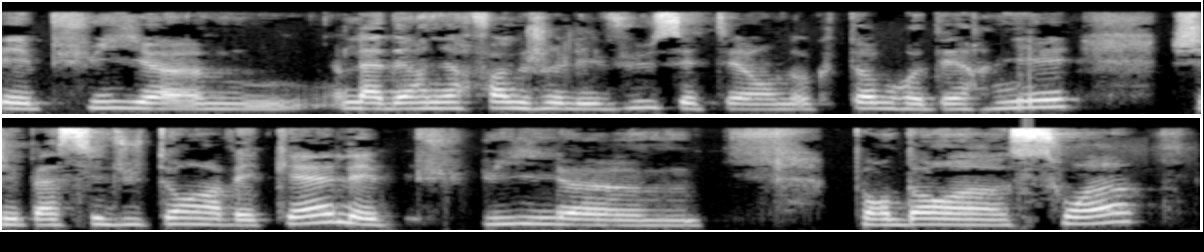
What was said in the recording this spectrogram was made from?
Et puis euh, la dernière fois que je l'ai vue, c'était en octobre dernier. J'ai passé du temps avec elle et puis pendant un soin, euh,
